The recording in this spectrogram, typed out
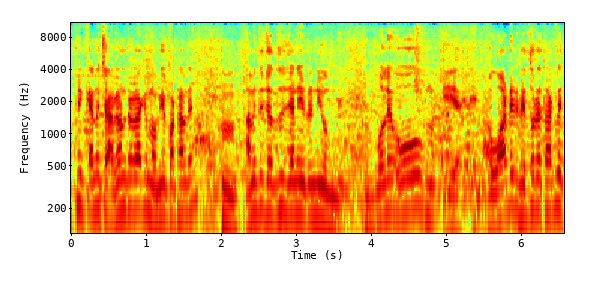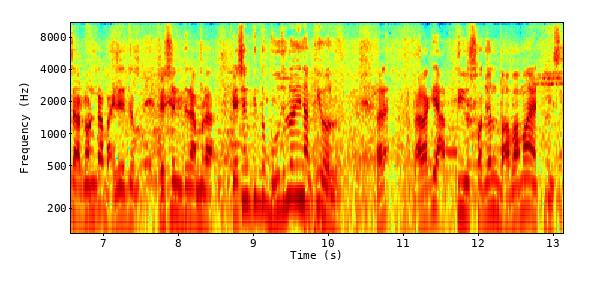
আপনি কেন চার ঘণ্টার আগে মর্গে পাঠালেন? আমি তো যতদূর জানি ওটা নিয়ম নেই। বলে ও ওয়ার্ডের ভেতরে থাকলে চার ঘণ্টা বাইরে পেশেন্টদের আমরা পেশেন্ট কিন্তু বুঝলোই না কি হলো। তাহলে তার কি আত্মীয় স্বজন বাবা মা অ্যাটলিস্ট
